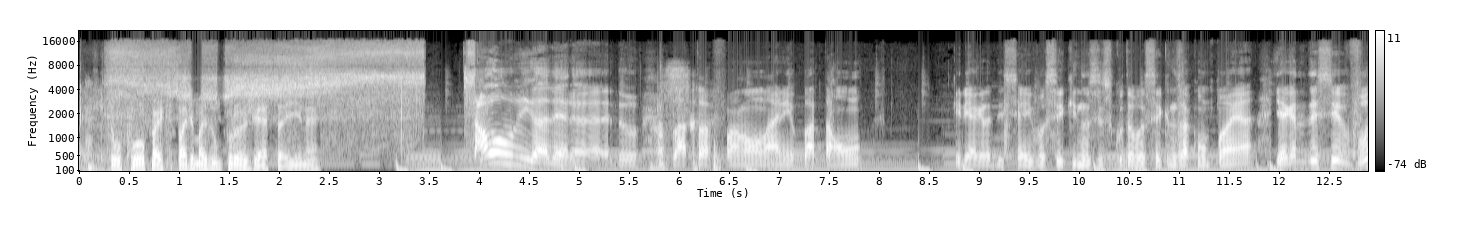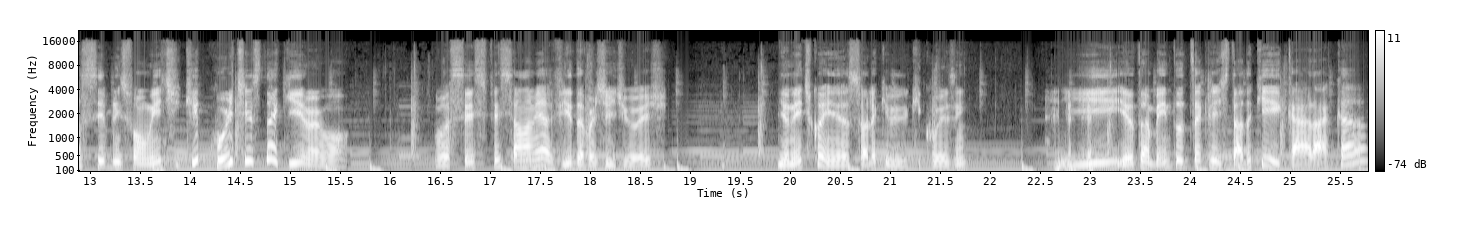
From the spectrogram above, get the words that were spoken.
que topou participar de mais um projeto aí, né? Salve, galera do Nossa. plataforma online Plataon. Queria agradecer aí você que nos escuta, você que nos acompanha e agradecer você principalmente que curte isso daqui, meu irmão. Você é especial na minha vida a partir de hoje. E eu nem te conheço, olha que, que coisa, hein? E eu também tô desacreditado que, caraca,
